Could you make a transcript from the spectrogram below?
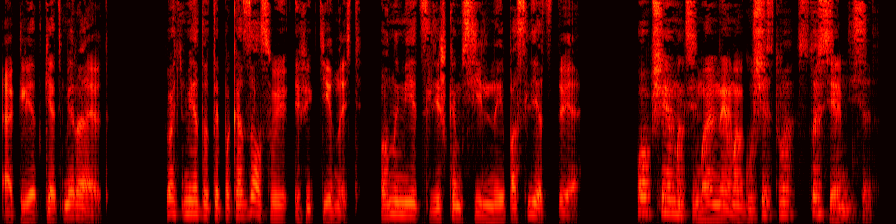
а клетки отмирают. Хоть метод и показал свою эффективность, он имеет слишком сильные последствия. Общее максимальное могущество — 170.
